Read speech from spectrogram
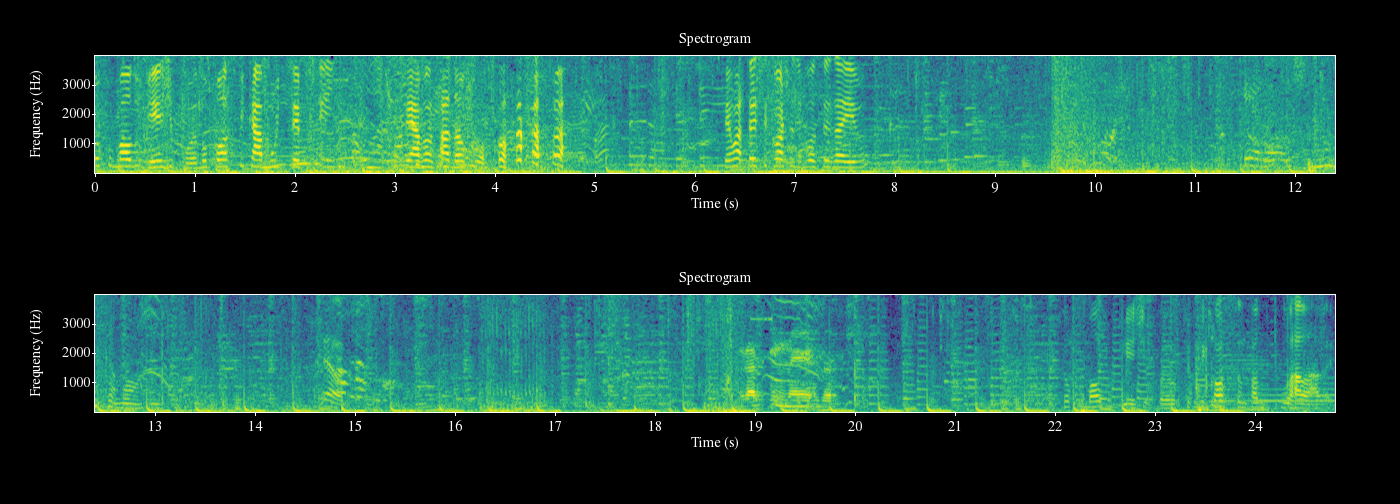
Eu tô com o mal do Genji, pô. Eu não posso ficar muito tempo sem, sem avançadão, pô. Tem uma três que gosta de vocês aí, viu? Heróis nunca morrem. É. Pegar esse merda. Tô com o mal do Genji, pô. Eu fico me coçando pra não pular lá, velho.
